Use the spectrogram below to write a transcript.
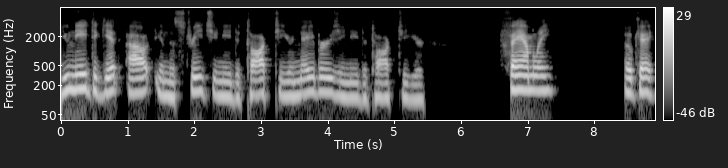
You need to get out in the streets. You need to talk to your neighbors. You need to talk to your family. Okay?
